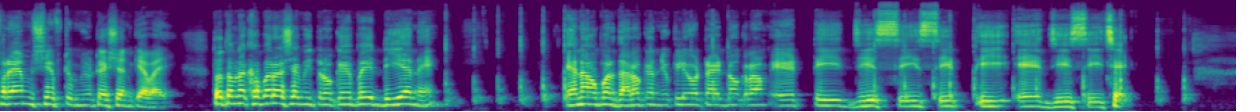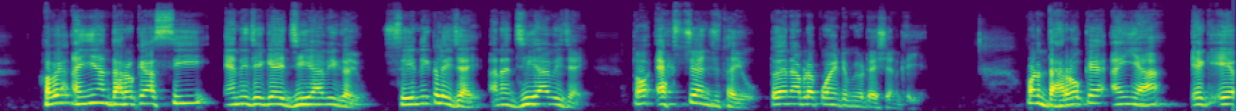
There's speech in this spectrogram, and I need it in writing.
ફ્રેમ શિફ્ટ મ્યુટેશન કહેવાય? તો તમને ખબર હશે મિત્રો કે ભાઈ ડીએનએ એના ઉપર ધારો કે ન્યુક્લિયોટાઇડનો ક્રમ A T G C C T A G C છે. હવે અહીંયા ધારો કે આ સી એની જગ્યાએ જી આવી ગયું. સી નીકળી જાય અને જી આવી જાય તો એક્સચેન્જ થયું. તો એને આપણે પોઈન્ટ મ્યુટેશન કહીએ. પણ ધારો કે અહીંયા એક એ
